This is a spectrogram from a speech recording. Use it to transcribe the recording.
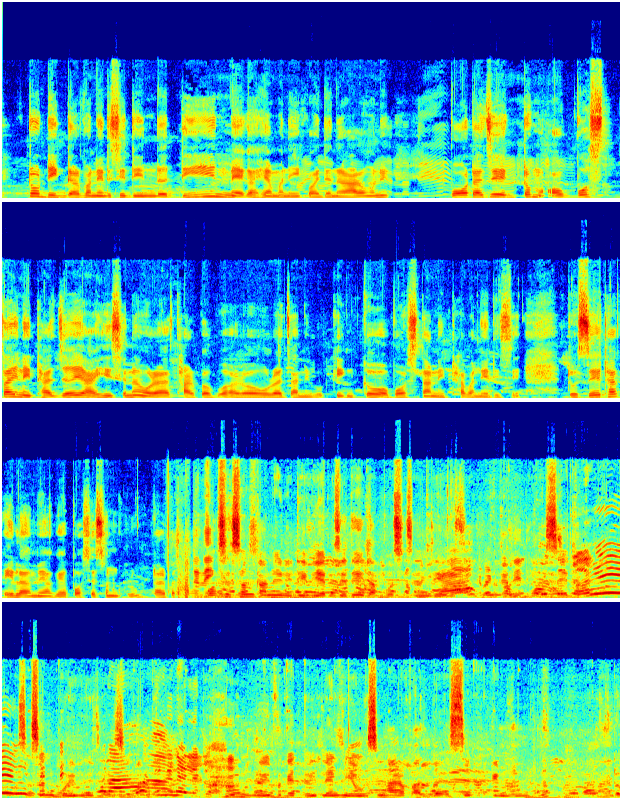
এত দিগদার বানিয়ে দিছে দিন দিন মেঘাহে মানে কয়দিন আৰু মানে পট আজি একদম অৱস্থাই নিঠা যেই আহিছে না ওরা থাৰ পাব আৰু ওরা জানিব কিংক অৱস্থা নিঠা বানিয়ে দিছে। তো যে থাক, এলা আমি আগে প্ৰচেশ্যন ঘূৰোঁ তাৰপাছত প্ৰচেশ্যন কাৰণে ৰেডি হৈ আছে দেই কৰিবলৈ যাই আছে। দুই দুই আছে আছে তো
